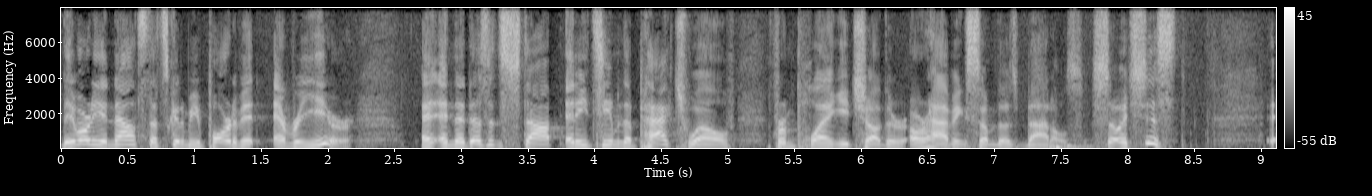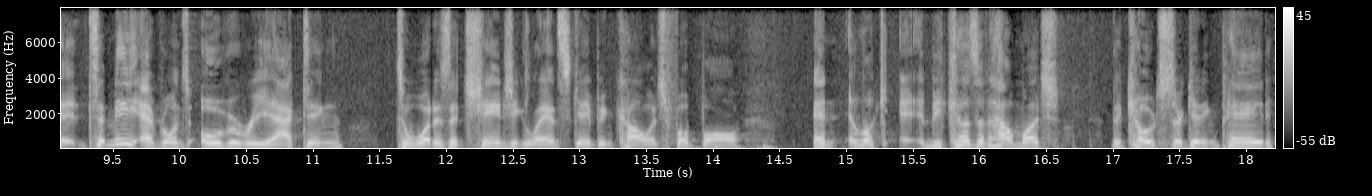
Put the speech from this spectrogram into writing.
They've already announced that's going to be part of it every year. And, and that doesn't stop any team in the Pac-12 from playing each other or having some of those battles. So it's just, to me, everyone's overreacting to what is a changing landscape in college football. And look, eh, because of how much the coaches are getting paid,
